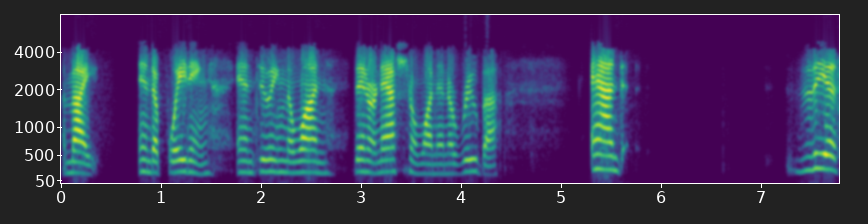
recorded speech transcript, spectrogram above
I might end up waiting and doing the one, the international one in Aruba. And this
